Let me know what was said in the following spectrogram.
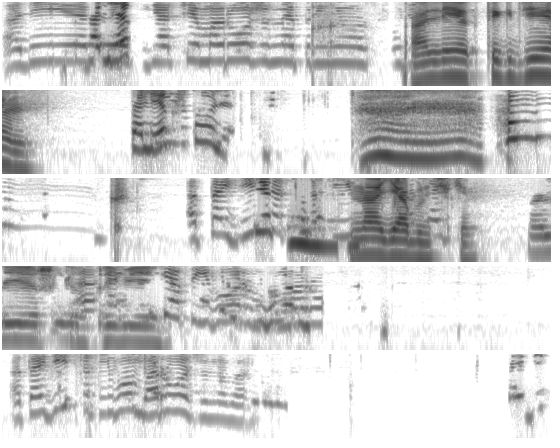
Олег, Олег? я тебе мороженое принес. Олег, ты где? Олег, что ли? Отойдите от, от его- На яблочке. Олежка, привет. Отойдите от его р- моро- Отойдите от его мороженого. Отойдите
